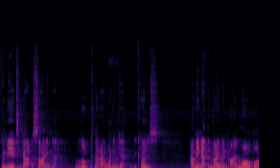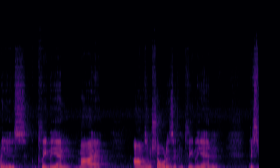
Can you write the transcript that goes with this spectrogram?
for me it's about deciding that look that I want to get because I mean at the moment my lower body is completely in, my arms and shoulders are completely in. It's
